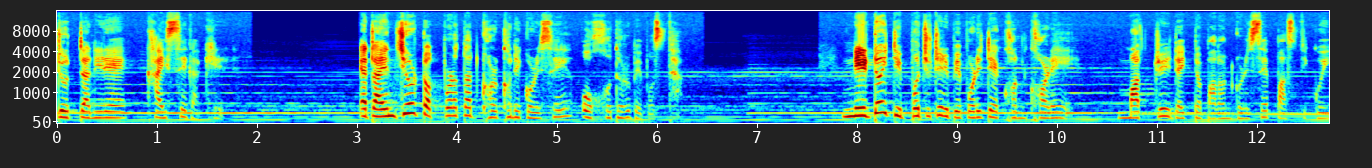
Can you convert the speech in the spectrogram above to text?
দুটানীৰে খাইছে গাখীৰ। এটা এন জি অ'ৰ তৎপৰতাত ঘৰখনে কৰিছে ঔষধৰ ব্যৱস্থা। নিৰ্দয় দিব্যজ্যোতিৰ বিপৰীতে এখন ঘৰে মাতৃৰ দায়িত্ব পালন কৰিছে পাঁচটিকৈ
